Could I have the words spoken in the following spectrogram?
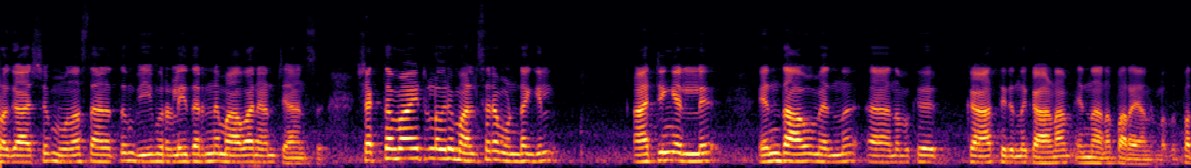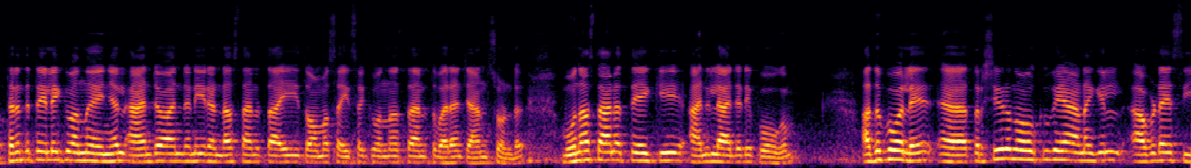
പ്രകാശും മൂന്നാം സ്ഥാനത്തും വി മുരളീധരനും ആവാനാണ് ചാൻസ്. ശക്തമായിട്ടുള്ള ഒരു മത്സരമുണ്ടെങ്കിൽ ആറ്റിങ്ങലിൽ എന്താവുമെന്ന് നമുക്ക് കാത്തിരുന്ന് കാണാം എന്നാണ് പറയാനുള്ളത്. പത്തനംതിട്ടയിലേക്ക് വന്നു കഴിഞ്ഞാൽ ആൻഡോ ആന്റണി രണ്ടാം സ്ഥാനത്തായി തോമസ് ഐസക് ഒന്നാം സ്ഥാനത്ത് വരാൻ ചാൻസ് ഉണ്ട്. മൂന്നാം സ്ഥാനത്തേക്ക് അനിൽ ആന്റണി പോകും. അതുപോലെ തൃശ്ശൂർ നോക്കുകയാണെങ്കിൽ അവിടെ സി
